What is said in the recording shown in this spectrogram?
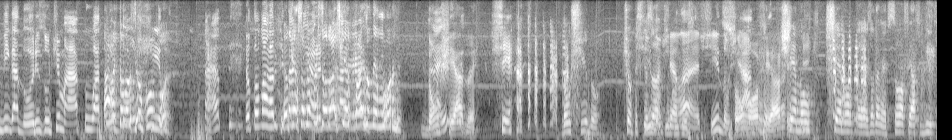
Vingadores Ultimato, o ator. Ah, vai tomar no seu cu. Eu tô falando que Eu tá quero aqui, saber o personagem ele que tá faz o demônio. Dom É, Cheado, é. Che- Dom Shido. Deixa eu pesquisar Shido, aqui. isso. é Shido, af, Xenon. Xenon. É, exatamente. São of Af Geek.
